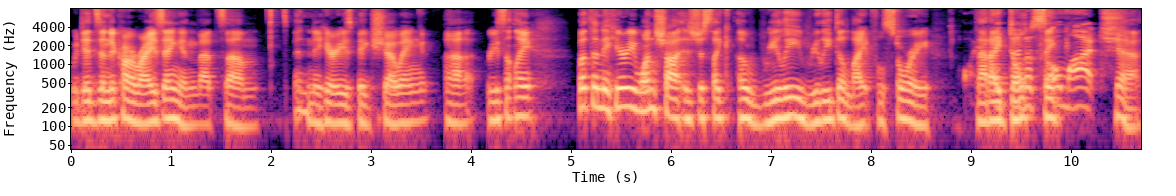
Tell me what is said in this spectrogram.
we did Zendikar Rising, and that's um, it's been Nahiri's big showing uh, recently. But the Nahiri one shot is just like a really, really delightful story. That I like don't so think- much. Yeah,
